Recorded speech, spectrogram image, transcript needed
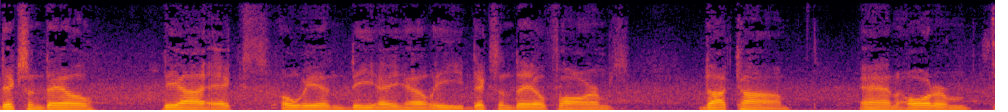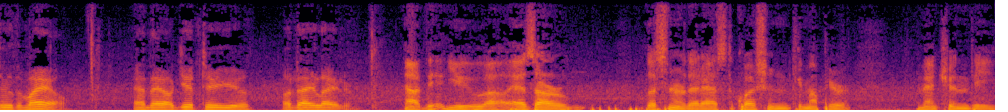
Dixondale, D I X O N D A L E, Dixondale and order them through the mail, and they'll get to you a day later. Now, you, uh, as our listener that asked the question came up here, mentioned the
